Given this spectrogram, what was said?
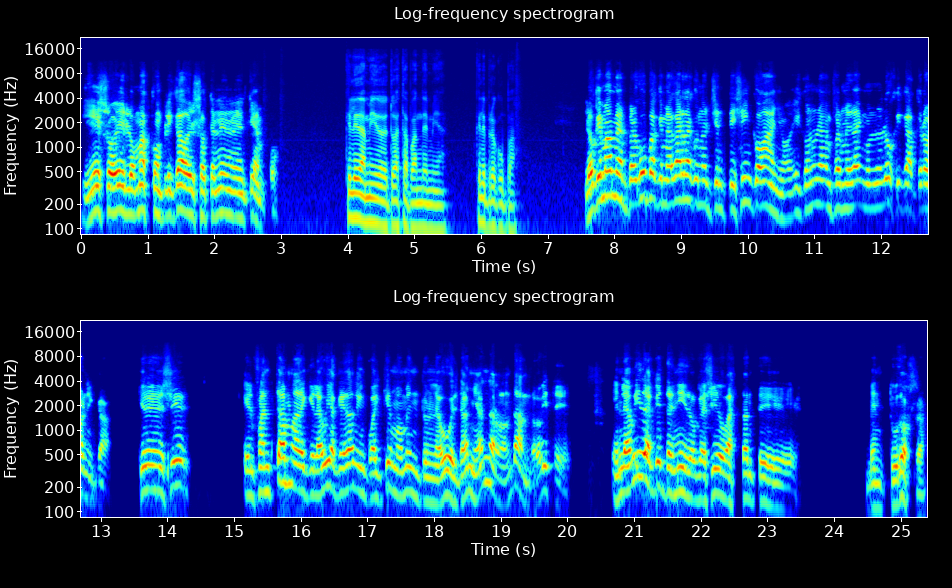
y eso es lo más complicado de sostener en el tiempo. ¿Qué le da miedo de toda esta pandemia? ¿Qué le preocupa? Lo que más me preocupa es que me agarra con 85 años y con una enfermedad inmunológica crónica. Quiere decir, el fantasma de que la voy a quedar en cualquier momento en la vuelta me anda rondando, ¿viste? En la vida que he tenido, que ha sido bastante venturosa,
